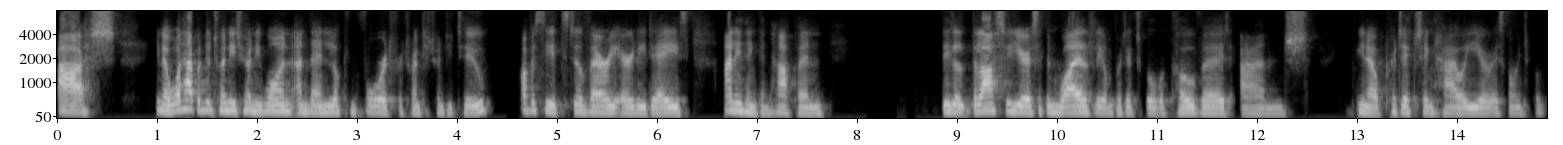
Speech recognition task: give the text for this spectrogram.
at, you know, what happened in 2021 and then looking forward for 2022. Obviously, it's still very early days. Anything can happen. The, the last few years have been wildly unpredictable with COVID and, you know, predicting how a year is going to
